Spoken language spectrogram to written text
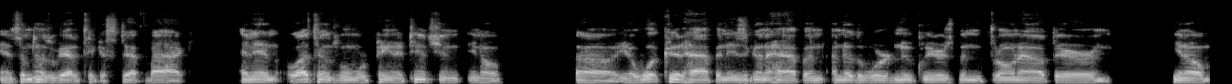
And sometimes we got to take a step back. And then a lot of times when we're paying attention, you know, uh, you know, what could happen? Is it going to happen? I know the word nuclear has been thrown out there and, you know,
